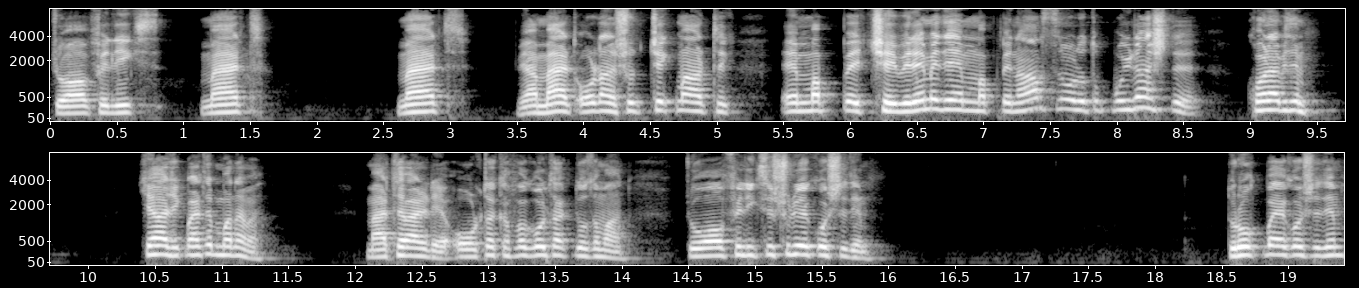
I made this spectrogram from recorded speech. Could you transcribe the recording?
Joao Felix. Mert. Mert. Ya Mert oradan şut çekme artık. Mbappe çeviremedi Mbappe. Ne yapsın orada top boyunu açtı. Korner bizim. Kim alacak Mert'e bana mı? Mert'e verdi. Orta kafa gol taktı o zaman. Joao Felix'e şuraya koş dedim. Drogba'ya koş dedim.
